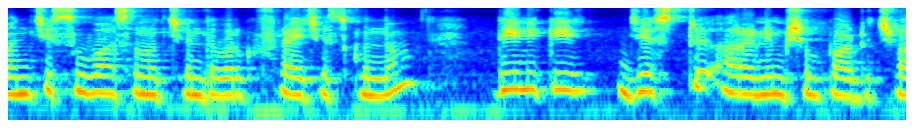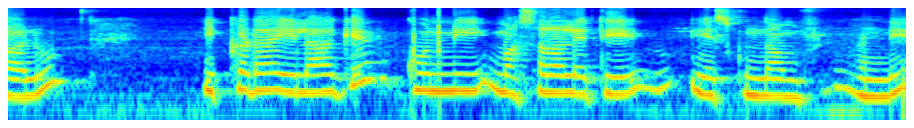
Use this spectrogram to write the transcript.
మంచి సువాసన వచ్చేంత వరకు ఫ్రై చేసుకుందాం. దీనికి జస్ట్ అర నిమిషం పాటు చాలు. ఇక్కడ ఇలాగే కొన్ని మసాలాలు అయితే వేసుకుందాం అండి.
